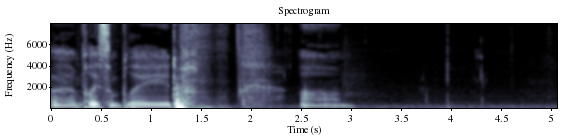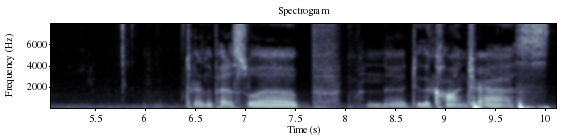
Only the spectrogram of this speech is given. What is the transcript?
and play some Blade. um, turn the pedestal up. I'm do the contrast.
